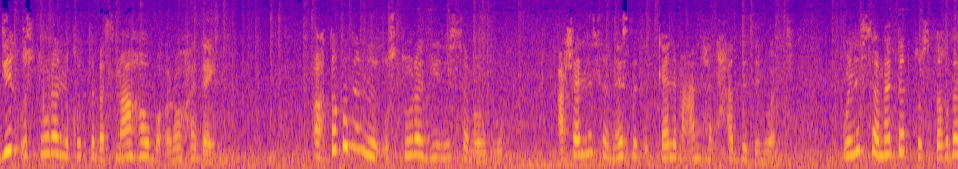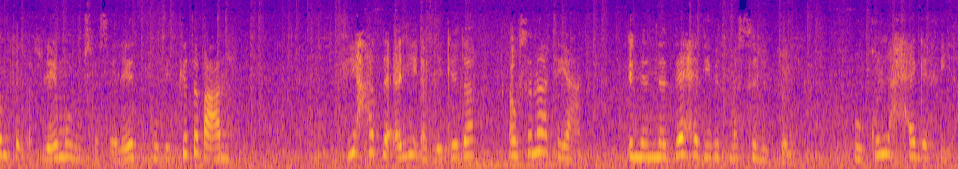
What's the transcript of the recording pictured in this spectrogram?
دي الأسطورة اللي كنت بسمعها وبقراها دايما. أعتقد إن الأسطورة دي لسه موجودة عشان لسه الناس بتتكلم عنها لحد دلوقتي ولسه مادة بتستخدم في الأفلام والمسلسلات وبيتكتب عنها. في حد قال لي قبل كده أو سمعت يعني إن النداهة دي بتمثل الدنيا وكل حاجة فيها.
